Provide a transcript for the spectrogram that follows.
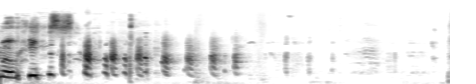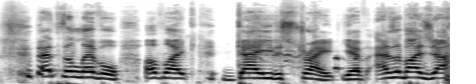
movies. That's the level of like gay to straight. You have Azerbaijan,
